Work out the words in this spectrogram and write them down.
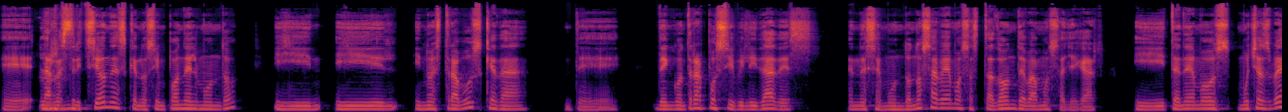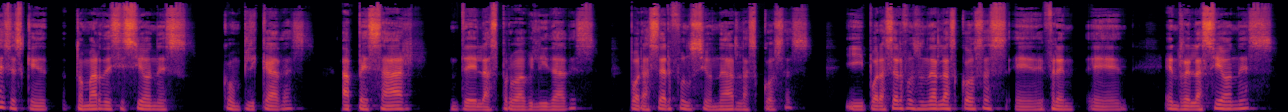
eh, las restricciones que nos impone el mundo y, y, y nuestra búsqueda de, de encontrar posibilidades en ese mundo. No sabemos hasta dónde vamos a llegar y tenemos muchas veces que tomar decisiones complicadas a pesar de las probabilidades por hacer funcionar las cosas y por hacer funcionar las cosas eh, en relaciones,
